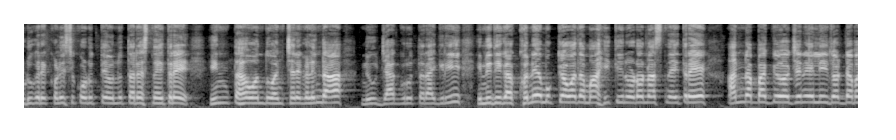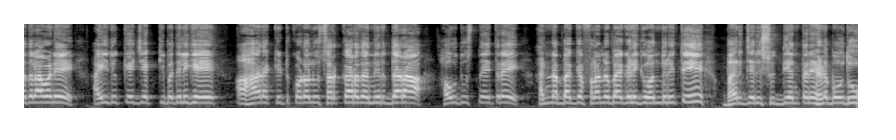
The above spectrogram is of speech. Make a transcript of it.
ಉಡುಗೊರೆ ಕಳಿಸಿಕೊಡುತ್ತೆ ಅನ್ನುತ್ತಾರೆ ಸ್ನೇಹಿತರೆ. ಇಂತಹ ಒಂದು ವಂಚನೆಗಳಿಂದ ನೀವು ಜಾಗೃತರಾಗಿರಿ ಇನ್ನಿದೀಗ ಕೊನೆ ಮುಖ್ಯವಾದ ಮಾಹಿತಿ ನೋಡೋಣ ಸ್ನೇಹಿತರೆ. ಅನ್ನಭಾಗ್ಯ ಯೋಜನೆಯಲ್ಲಿ ದೊಡ್ಡ ಬದಲಾವಣೆ. ಐದು ಕೆಜಿ ಅಕ್ಕಿ ಬದಲಿಗೆ ಆಹಾರ ಕಿಟ್ ಕೊಡಲು ಸರ್ಕಾರದ ನಿರ್ಧಾರ. ಹೌದು ಸ್ನೇಹಿತರೆ ಅನ್ನಭಾಗ್ಯ ಫಲಾನುಭವಿಗಳಿಗೆ ಒಂದು ರೀತಿ ಭರ್ಜರಿ ಸುದ್ದಿ ಅಂತಲೇ ಹೇಳ್ಬೋದು.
